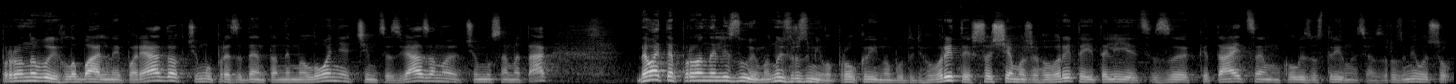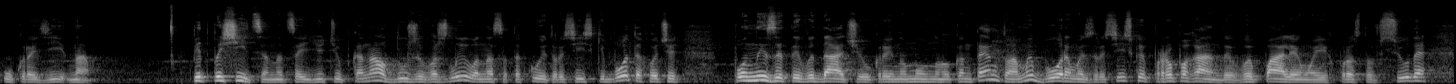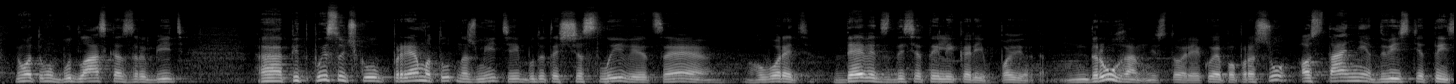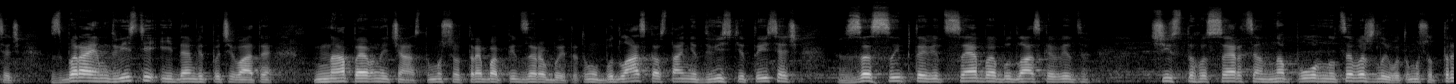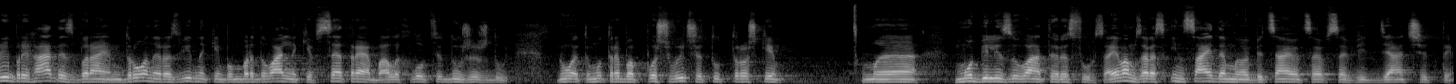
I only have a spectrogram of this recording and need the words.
про новий глобальний порядок, чому президента не Мелоні, чим це зв'язано, чому саме так. Давайте проаналізуємо. Ну і зрозуміло, про Україну будуть говорити. Що ще може говорити італієць з китайцем, коли зустрінуться? Зрозуміло, що Україна. Підпишіться на цей YouTube канал, дуже важливо. Нас атакують російські боти, хочуть понизити видачу україномовного контенту. А ми боремось з російською пропагандою, випалюємо їх просто всюди. Ну тому, будь ласка, зробіть. Е, Підписочку прямо тут нажміть і будете щасливі. Це говорять 9 з 10 лікарів. Повірте. Друга історія, яку я попрошу, останні 200 тисяч. Збираємо 200 і йдемо відпочивати на певний час, тому що треба підзаробити. Тому, будь ласка, останні 200 тисяч засипте від себе, будь ласка, від чистого серця наповну. Це важливо, тому що три бригади збираємо дрони, розвідники, бомбардувальники, все треба, але хлопці дуже ждуть. Ну от, тому треба пошвидше тут трошки мобілізувати ресурс. А я вам зараз інсайдами обіцяю це все віддячити.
